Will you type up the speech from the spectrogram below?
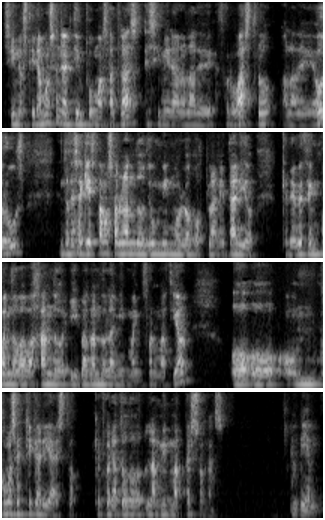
si nos tiramos en el tiempo más atrás, es similar a la de Zoroastro, a la de Horus. Entonces aquí estamos hablando de un mismo logos planetario que de vez en cuando va bajando y va dando la misma información? ¿O, cómo se explicaría esto? Que fuera todo las mismas personas. Bien,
